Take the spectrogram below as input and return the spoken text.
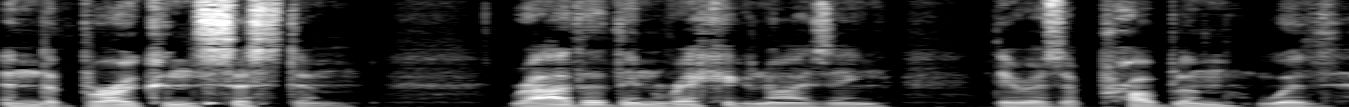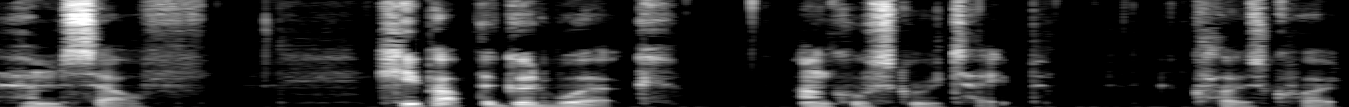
in the broken system, rather than recognizing there is a problem with himself. Keep up the good work, Uncle Screwtape. Close quote.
